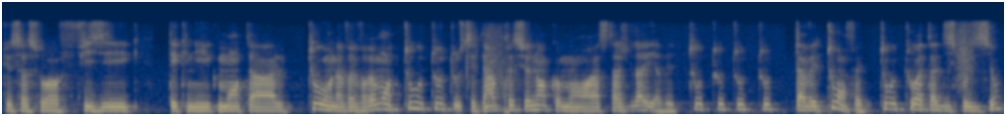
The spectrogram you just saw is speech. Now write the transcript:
que ce soit physique, technique, mentale, tout. On avait vraiment tout, tout, tout. C'était impressionnant comment à cet âge-là, il y avait tout, tout, tout, tout. Tu avais tout en fait, tout, tout à ta disposition.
